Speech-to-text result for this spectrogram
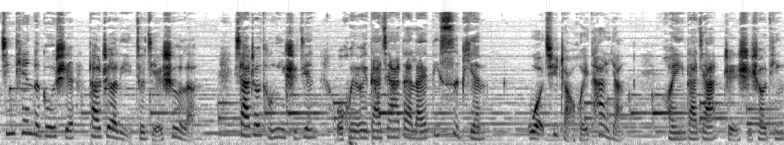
今天的故事到这里就结束了。下周同一时间，我会为大家带来第四篇《我去找回太阳》，欢迎大家准时收听。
